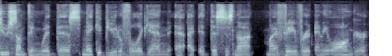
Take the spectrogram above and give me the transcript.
do something with this, make it beautiful again. I, it, this is not my favorite any longer.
